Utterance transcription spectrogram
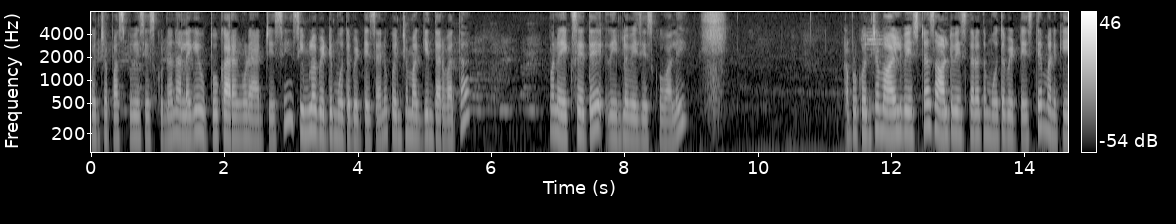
కొంచెం పసుపు వేసేసుకున్నాను. అలాగే ఉప్పు కారం కూడా యాడ్ చేసి సిమ్లో పెట్టి మూత పెట్టేశాను. కొంచెం మగ్గిన తర్వాత మనం ఎగ్స్ అయితే దీంట్లో వేసేసుకోవాలి. అప్పుడు కొంచెం ఆయిల్ వేసినా సాల్ట్ వేసిన తర్వాత మూత పెట్టేస్తే మనకి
